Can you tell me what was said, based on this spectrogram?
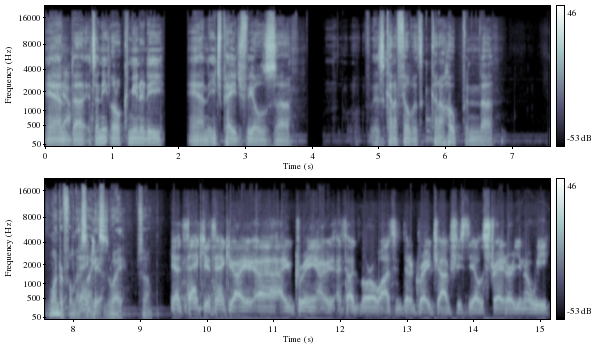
And yeah. uh, it's a neat little community. And each page feels, uh, is kind of filled with kind of hope and uh, wonderfulness, thank I guess, you. is the way. So. Yeah, thank you, thank you. I uh, I agree. I, I thought Laura Watson did a great job. She's the illustrator. You know, we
